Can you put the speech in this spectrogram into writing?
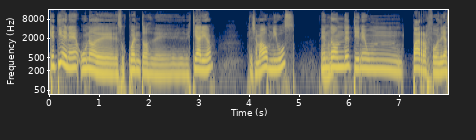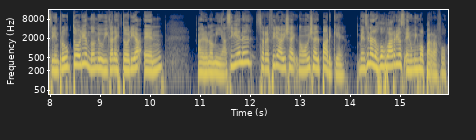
Que tiene uno de, de sus cuentos de, de bestiario, que se llama Omnibus, en Ajá. donde tiene un párrafo, vendría a ser introductorio, en donde ubica la historia en agronomía. Si bien él se refiere a Villa, como Villa del Parque, menciona los dos barrios en un mismo párrafo. O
